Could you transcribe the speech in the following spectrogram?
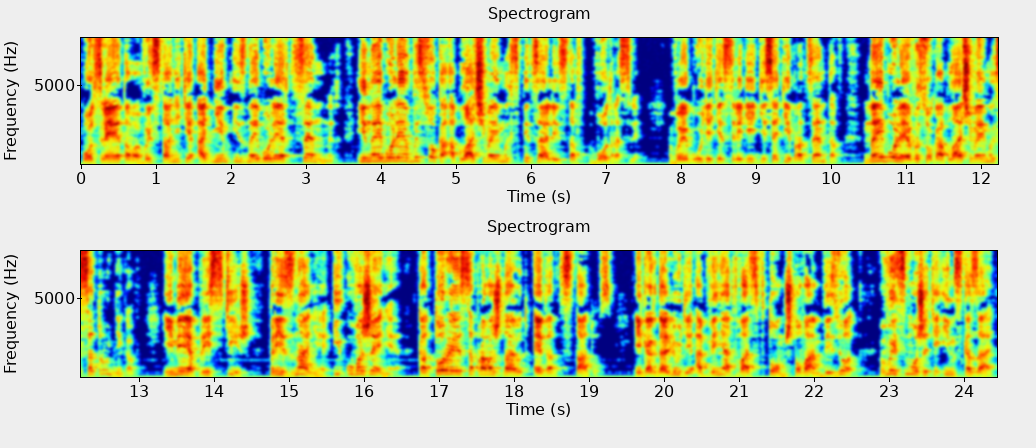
После этого вы станете одним из наиболее ценных и наиболее высокооплачиваемых специалистов в отрасли. Вы будете среди 10% наиболее высокооплачиваемых сотрудников – имея престиж, признание и уважение, которые сопровождают этот статус. И когда люди обвинят вас в том, что вам везет, вы сможете им сказать,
